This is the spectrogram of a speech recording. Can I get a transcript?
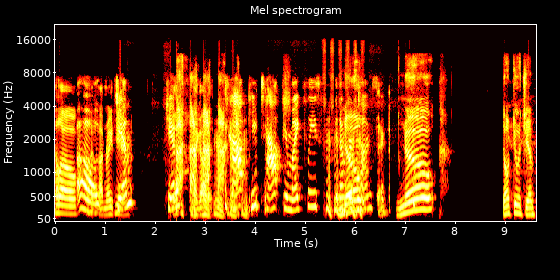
Hello. Oh, I'm right here. Jim? Jim? Yeah, I got it. Tap, can you tap your mic, please? The number No. of times? Or- No. Don't do it, Jim.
